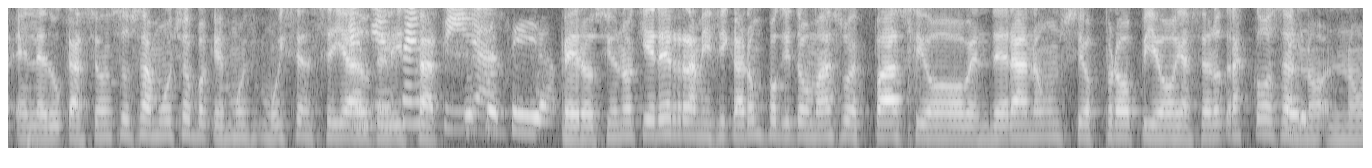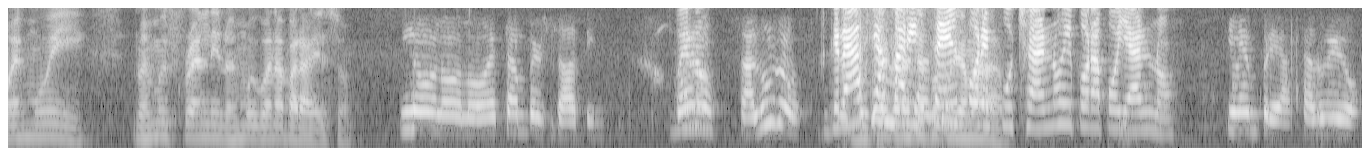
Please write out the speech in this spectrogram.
la- en la educación se usa mucho porque es muy, muy sencilla de es utilizar. sencilla. Pero si uno quiere ramificar un poquito más su espacio, vender anuncios propios y hacer otras cosas, Sí. no, no es muy, no es muy friendly, no es muy buena para eso. No, no, no, es tan versátil. Bueno. Bueno, saludos. Gracias Maricel por escucharnos y por apoyarnos. Siempre, hasta luego.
